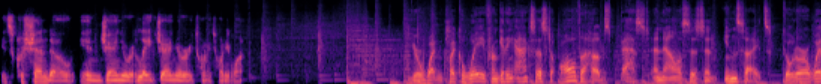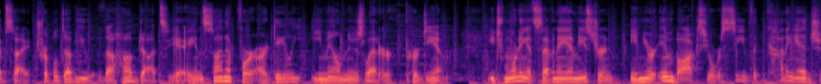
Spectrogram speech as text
its crescendo in January, late January 2021. You're one click away from getting access to all the Hub's best analysis and insights. Go to our website, www.thehub.ca, and sign up for our daily email newsletter per diem. Each morning at 7 a.m. Eastern, in your inbox, you'll receive the cutting edge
